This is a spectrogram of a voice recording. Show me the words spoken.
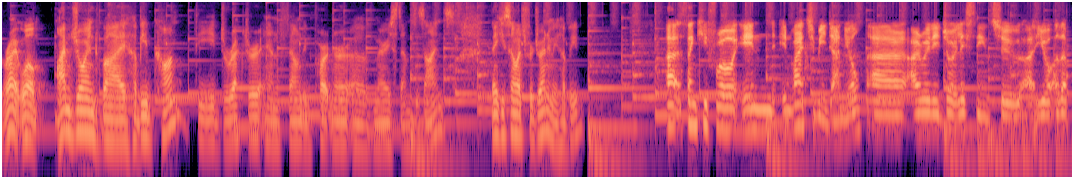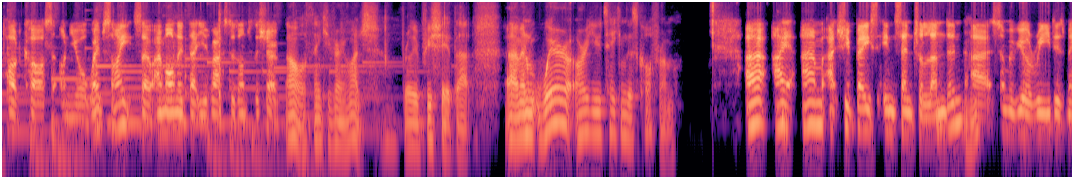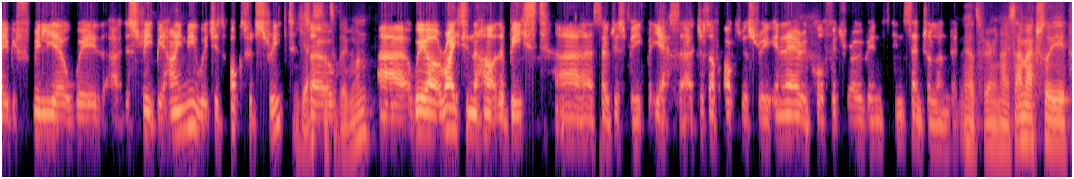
Right. Well, I'm joined by Habib Khan, the director and founding partner of Meristem Designs. Thank you so much for joining me, Habib. Uh, thank you for in, inviting me, Daniel. Uh, I really enjoy listening to uh, your other podcasts on your website. So I'm honored that you've asked us onto the show. Oh, thank you very much. Really appreciate that. Um, and where are you taking this call from? Uh, I am actually based in central London. Mm-hmm. Uh, some of your readers may be familiar with uh, the street behind me, which is Oxford Street. Yes, so, that's a big one. Uh, we are right in the heart of the beast, uh, so to speak. But yes, uh, just off Oxford Street in an area called Fitzrovia in, in central London. That's very nice. I'm actually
